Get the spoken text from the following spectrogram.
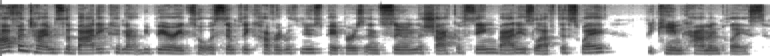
Oftentimes, the body could not be buried, so it was simply covered with newspapers, and soon the shock of seeing bodies left this way became commonplace.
